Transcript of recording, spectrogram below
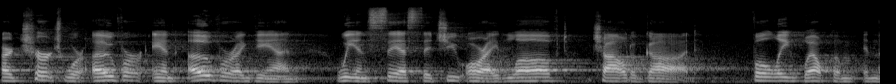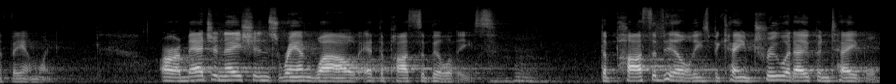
Our church, where over and over again we insist that you are a loved child of God, fully welcome in the family. Our imaginations ran wild at the possibilities. The possibilities became true at Open Table.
